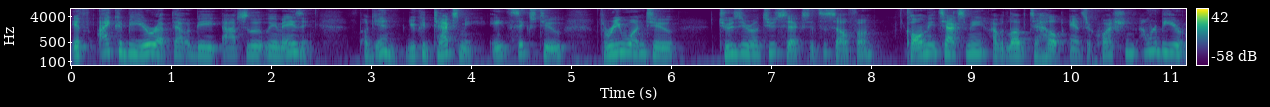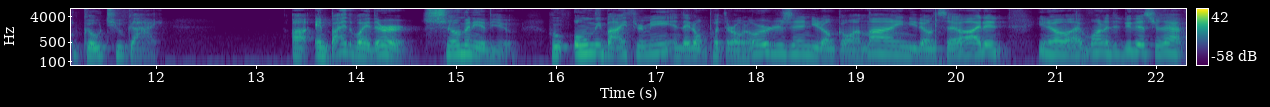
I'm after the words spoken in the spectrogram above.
if I could be your rep, that would be absolutely amazing. Again, you could text me 862 312 2026. It's a cell phone. Call me, text me. I would love to help answer questions. I want to be your go to guy. Uh, and by the way, there are so many of you who only buy through me and they don't put their own orders in. You don't go online. You don't say, oh, I didn't, you know, I wanted to do this or that.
